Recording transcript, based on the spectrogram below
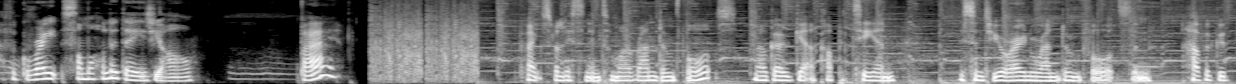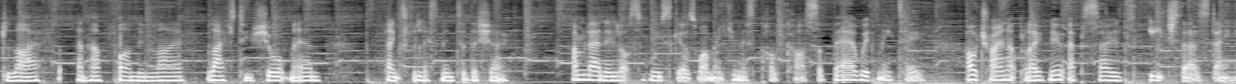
have a great summer holidays, y'all. Bye. Thanks for listening to my random thoughts. Now go get a cup of tea and listen to your own random thoughts and have a good life and have fun in life. Life's too short, man. Thanks for listening to the show. I'm learning lots of new skills while making this podcast, so bear with me too. I'll try and upload new episodes each Thursday.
